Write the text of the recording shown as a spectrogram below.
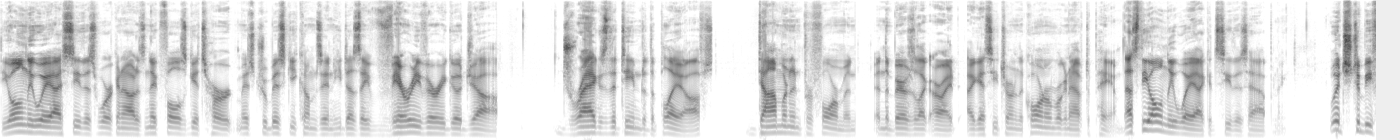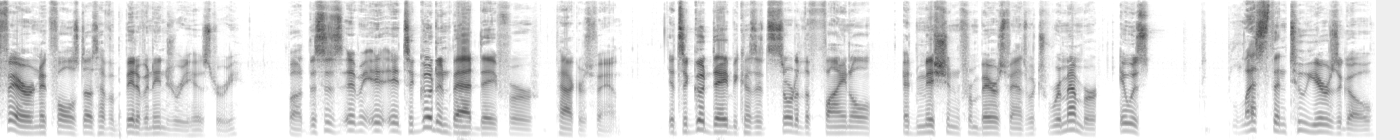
the only way I see this working out is Nick Foles gets hurt, Mitch Trubisky comes in, he does a very, very good job, drags the team to the playoffs, dominant performance, and the Bears are like, all right, I guess he turned the corner, we're going to have to pay him. That's the only way I could see this happening. Which, to be fair, Nick Foles does have a bit of an injury history. But this is, I mean, it's a good and bad day for Packers fans. It's a good day because it's sort of the final admission from Bears fans, which remember, it was less than two years ago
